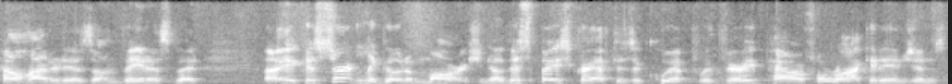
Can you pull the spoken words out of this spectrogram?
how hot it is on Venus. But uh, it could certainly go to Mars. You know, this spacecraft is equipped with very powerful rocket engines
